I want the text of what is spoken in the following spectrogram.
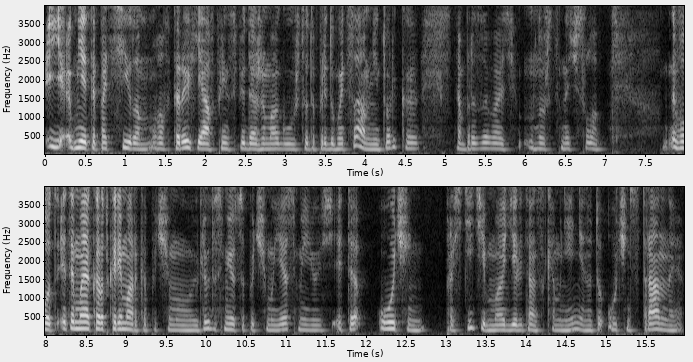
и мне это под силам. Во-вторых, я, в принципе, даже могу что-то придумать сам, не только образовать множественное число. Вот, это моя короткая ремарка, почему Люда смеется, почему я смеюсь. Это очень, простите, мое дилетантское мнение, но это очень странное,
